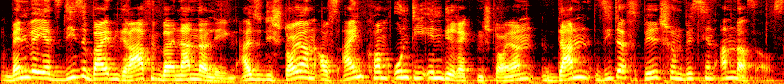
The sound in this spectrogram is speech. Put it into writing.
Wenn wir jetzt diese beiden Graphen übereinander legen, also die Steuern aufs Einkommen und die indirekten Steuern, dann sieht das Bild schon ein bisschen anders aus.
